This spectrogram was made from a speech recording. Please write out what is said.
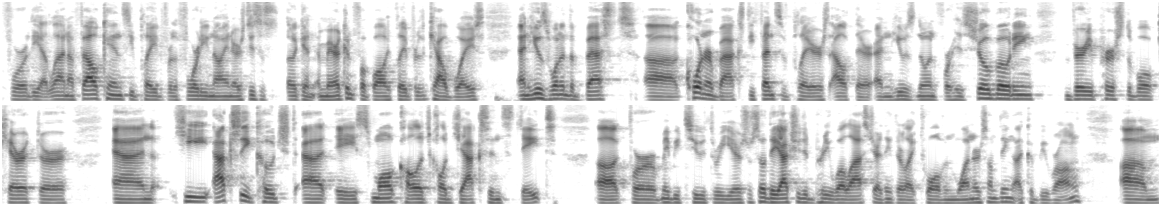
for the Atlanta Falcons. He played for the 49ers. This is, again, American football. He played for the Cowboys, and he was one of the best uh, cornerbacks, defensive players out there. And he was known for his showboating, very personable character and he actually coached at a small college called Jackson State uh, for maybe two, three years or so. They actually did pretty well last year. I think they're like 12 and one or something. I could be wrong. Um,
